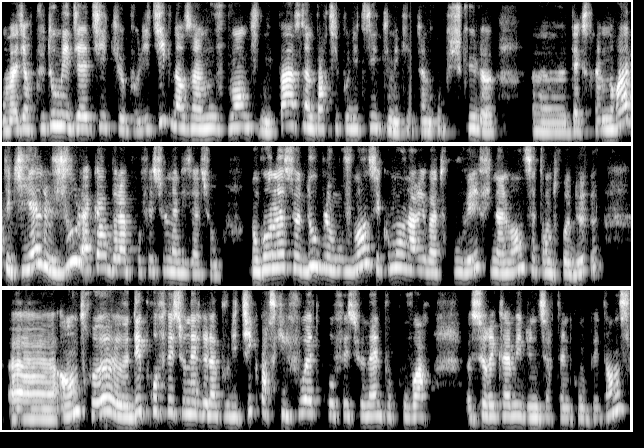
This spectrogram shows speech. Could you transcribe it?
on va dire plutôt médiatique que politique, dans un mouvement qui n'est pas un parti politique, mais qui est un groupuscule euh, d'extrême droite et qui, elle, joue la carte de la professionnalisation. Donc on a ce double mouvement, c'est comment on arrive à trouver finalement cet entre-deux euh, entre euh, des professionnels de la politique, parce qu'il faut être professionnel pour pouvoir se réclamer d'une certaine compétence,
